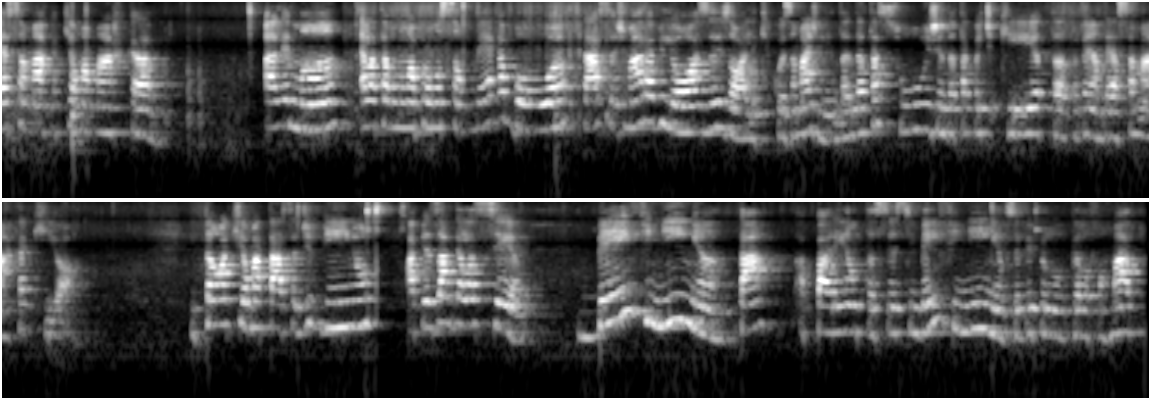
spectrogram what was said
essa marca aqui é uma marca alemã, ela estava numa promoção mega boa, taças maravilhosas, olha que coisa mais linda, ainda tá suja, ainda tá com etiqueta, tá vendo? É essa marca aqui, ó. Então aqui é uma taça de vinho, apesar dela ser bem fininha, tá? Aparenta ser assim bem fininha, você vê pelo, pelo formato,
